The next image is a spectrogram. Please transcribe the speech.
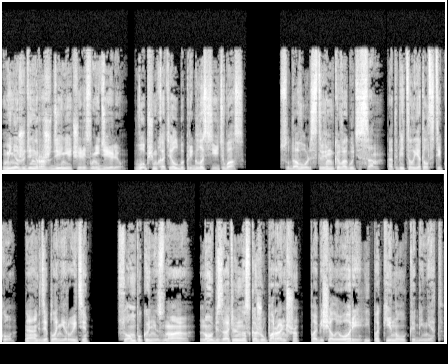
У меня же день рождения через неделю. В общем, хотел бы пригласить вас». «С удовольствием, Кавагути-сан», — ответил я толстяку. «А где планируете?» «Сам пока не знаю, но обязательно скажу пораньше», — пообещал Иори и покинул кабинет.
